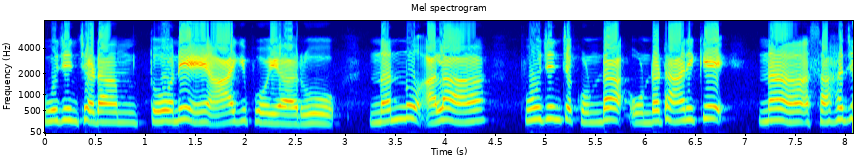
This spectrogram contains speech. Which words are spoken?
పూజించడంతోనే ఆగిపోయారు. నన్ను అలా పూజించకుండా ఉండటానికే నా సహజ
